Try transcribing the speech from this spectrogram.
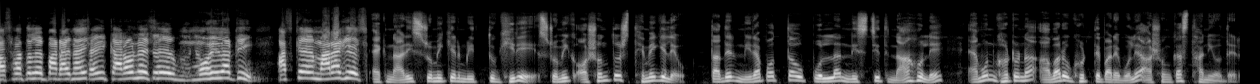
হাসপাতালে পাঠায় নাই। সেই কারণে সে মহিলাটি আজকে মারা গিয়েছে। এক নারী শ্রমিকের মৃত্যু ঘিরে শ্রমিক অসন্তোষ থেমে গেলেও তাদের নিরাপত্তা ও কল্যাণ নিশ্চিত না হলে এমন ঘটনা আবারও ঘটতে পারে বলে আশঙ্কা স্থানীয়দের।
